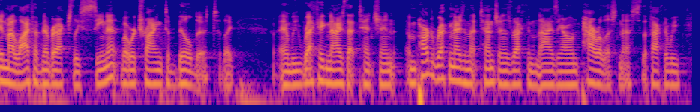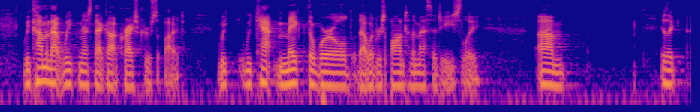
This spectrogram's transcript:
in my life, I've never actually seen it, but we're trying to build it. Like, and we recognize that tension. And part of recognizing that tension is recognizing our own powerlessness, the fact that we, we come in that weakness that got Christ crucified we we can't make the world that would respond to the message easily. Um, is like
